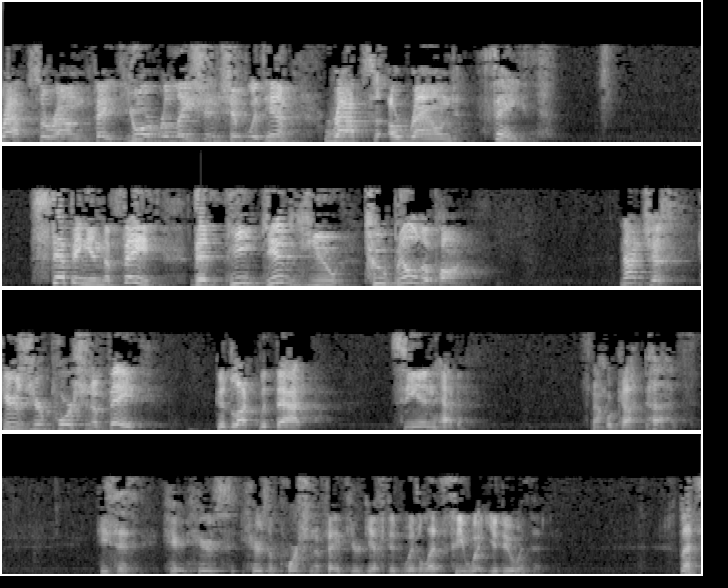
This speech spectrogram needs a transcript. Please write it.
wraps around faith. Your relationship with Him wraps around faith stepping in the faith that He gives you to build upon. Not just, here's your portion of faith, good luck with that, see you in heaven. It's not what God does. He says, Here, here's, here's a portion of faith you're gifted with, let's see what you do with it. Let's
